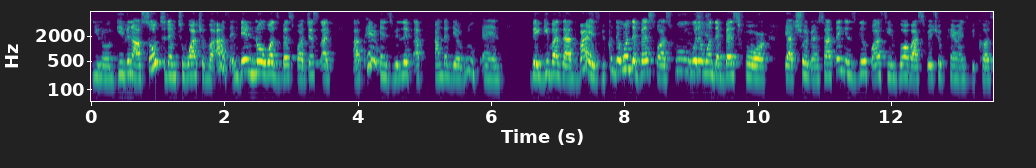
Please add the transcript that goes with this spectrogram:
you know, given Yeah. our soul to them to watch over us and they know what's best for us. Just like our parents, we live up under their roof and they give us the advice because they want the best for us. Who That's wouldn't want the best for their children? So I think it's good for us to involve our spiritual parents because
